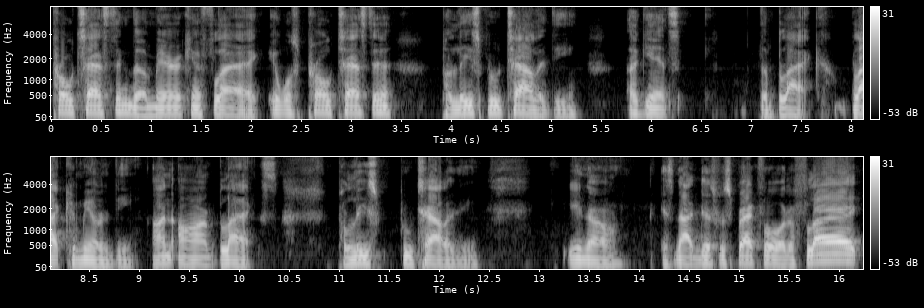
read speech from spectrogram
protesting the American flag. It was protesting police brutality against the black black community, unarmed blacks, police brutality. You know, it's not disrespectful of the flag.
